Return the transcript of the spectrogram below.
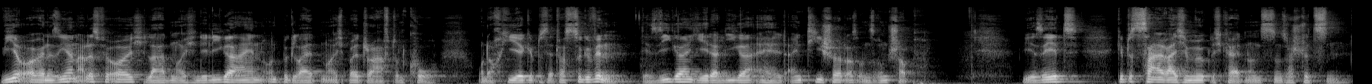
Wir organisieren alles für euch, laden euch in die Liga ein und begleiten euch bei Draft und Co. Und auch hier gibt es etwas zu gewinnen. Der Sieger jeder Liga erhält ein T-Shirt aus unserem Shop. Wie ihr seht, gibt es zahlreiche Möglichkeiten, uns zu unterstützen.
